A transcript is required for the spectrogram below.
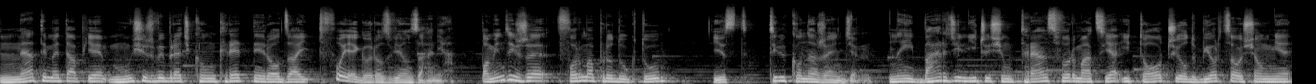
Na tym etapie musisz wybrać konkretny rodzaj Twojego rozwiązania. Pamiętaj, że forma produktu jest tylko narzędziem. Najbardziej liczy się transformacja i to, czy odbiorca osiągnie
